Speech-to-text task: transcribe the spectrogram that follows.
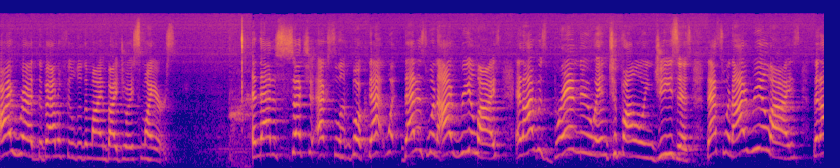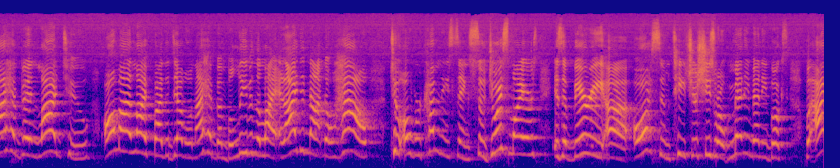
I read The Battlefield of the Mind by Joyce Myers. And that is such an excellent book. That, that is when I realized, and I was brand new into following Jesus, that's when I realized that I had been lied to all my life by the devil, and I had been believing the lie, and I did not know how to overcome these things. So Joyce Myers is a very uh, awesome teacher. She's wrote many, many books, but I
